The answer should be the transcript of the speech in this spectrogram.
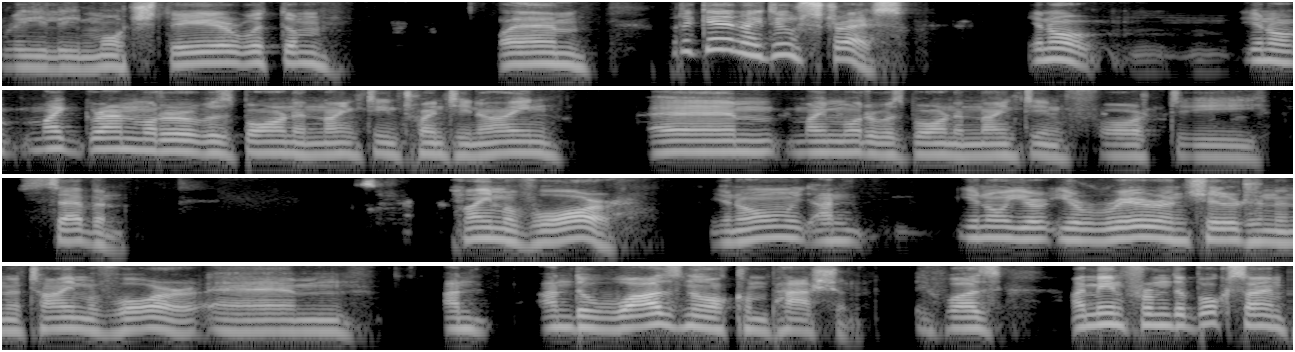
really much there with them. Um, but again, I do stress, you know, you know, my grandmother was born in 1929. Um, my mother was born in 1947. Time of war you know, and you know you're you're rearing children in a time of war, um, and and there was no compassion. It was, I mean, from the books I'm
